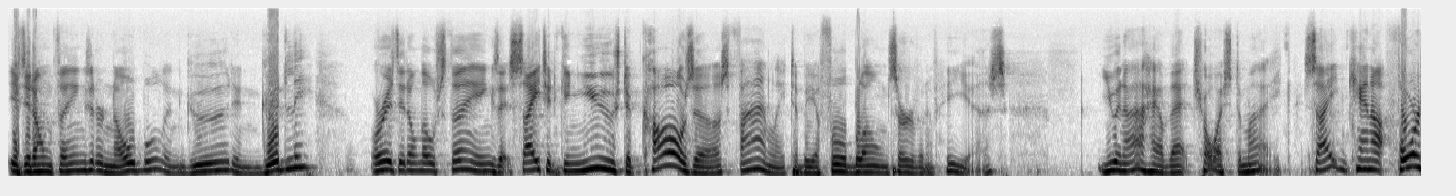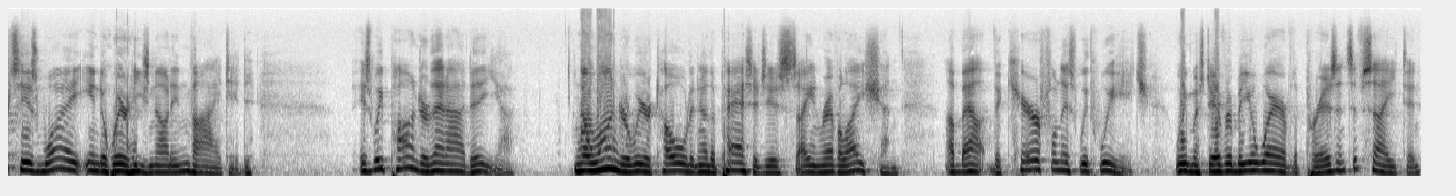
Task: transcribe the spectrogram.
Is it on things that are noble and good and goodly? Or is it on those things that Satan can use to cause us finally to be a full blown servant of His? You and I have that choice to make. Satan cannot force his way into where he's not invited. As we ponder that idea, no wonder we are told in other passages, say in Revelation, about the carefulness with which we must ever be aware of the presence of Satan,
